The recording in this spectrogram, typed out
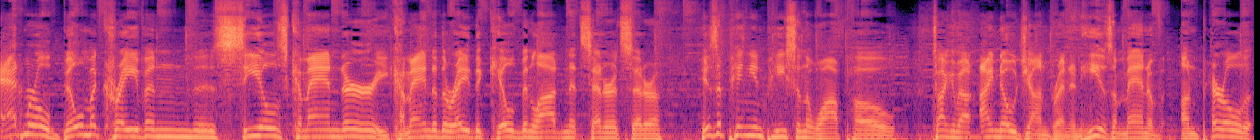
Admiral Bill McRaven, the SEALs commander, he commanded the raid that killed bin Laden, et cetera, et cetera. His opinion piece in the WAPO, talking about, I know John Brennan. He is a man of unparalleled,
